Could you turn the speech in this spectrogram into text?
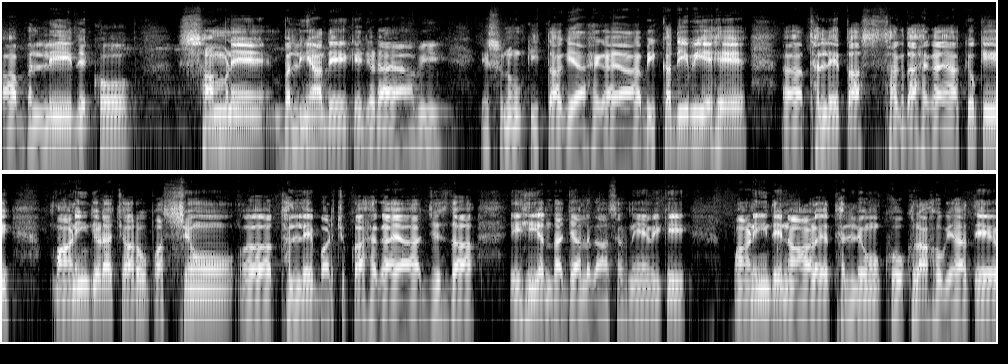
ਆ ਬੱਲੀ ਦੇਖੋ ਸਾਹਮਣੇ ਬੱਲੀਆਂ ਦੇ ਕੇ ਜਿਹੜਾ ਆ ਵੀ ਇਸ ਨੂੰ ਕੀਤਾ ਗਿਆ ਹੈਗਾ ਆ ਵੀ ਕਦੀ ਵੀ ਇਹ ਥੱਲੇ ਧੱਸ ਸਕਦਾ ਹੈਗਾ ਆ, ਕਿਉਂਕਿ ਪਾਣੀ ਜਿਹੜਾ ਚਾਰੋਂ ਪਾਸਿਓਂ ਥੱਲੇ ਵੜ ਚੁੱਕਾ ਹੈਗਾ ਆ ਜਿਸ ਦਾ ਇਹੀ ਅੰਦਾਜ਼ਾ ਲਗਾ ਸਕਦੇ ਆ ਵੀ ਕਿ ਪਾਣੀ ਦੇ ਨਾਲ ਥੱਲਿਓਂ ਖੋਖਲਾ ਹੋ ਗਿਆ ਤੇ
